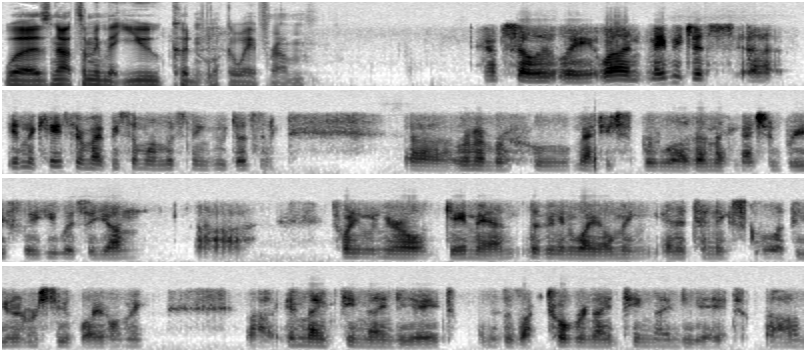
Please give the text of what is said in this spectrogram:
was not something that you couldn't look away from? Absolutely. Well, and maybe just uh, in the case there might be someone listening who doesn't uh, remember who Matthew Shepard was. I might mention briefly he was a young 21 uh, gay man living in Wyoming and attending school at the University of Wyoming uh, in 1998. And this is October 1998. Um,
